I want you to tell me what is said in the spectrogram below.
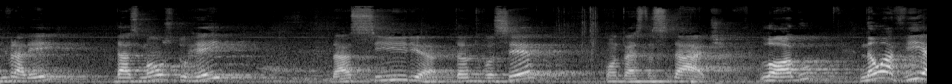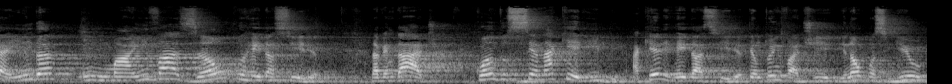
livrarei das mãos do rei da Síria, tanto você quanto esta cidade. Logo, não havia ainda uma invasão do rei da Síria. Na verdade, quando Senaqueribe, aquele rei da Síria, tentou invadir e não conseguiu,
